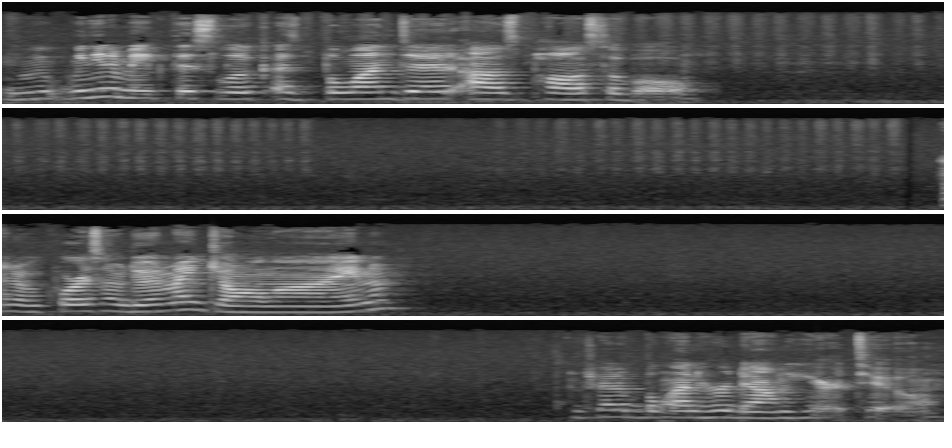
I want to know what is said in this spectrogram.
we need to make this look as blended as possible. And of course I'm doing my jawline. I'm trying to blend her down here too.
